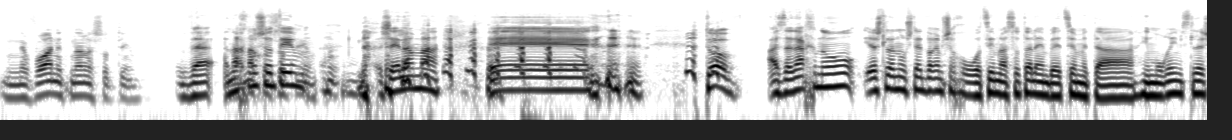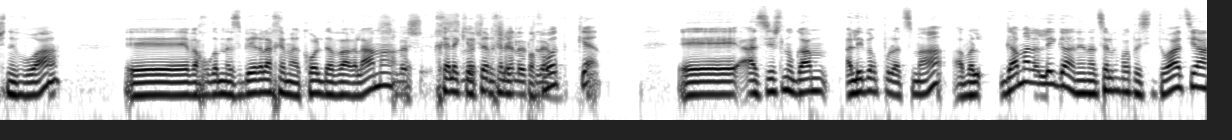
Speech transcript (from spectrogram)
נבואה ניתנה לשוטים. ואנחנו אנחנו שותים. השאלה מה. טוב, אז אנחנו, יש לנו שני דברים שאנחנו רוצים לעשות עליהם בעצם את ההימורים סלש נבואה. אה, ואנחנו גם נסביר לכם על כל דבר למה, סלש- חלק סלש יותר, חלק פחות. לב. כן. אה, אז יש לנו גם על ליברפול עצמה, אבל גם על הליגה, ננצל כבר את הסיטואציה.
